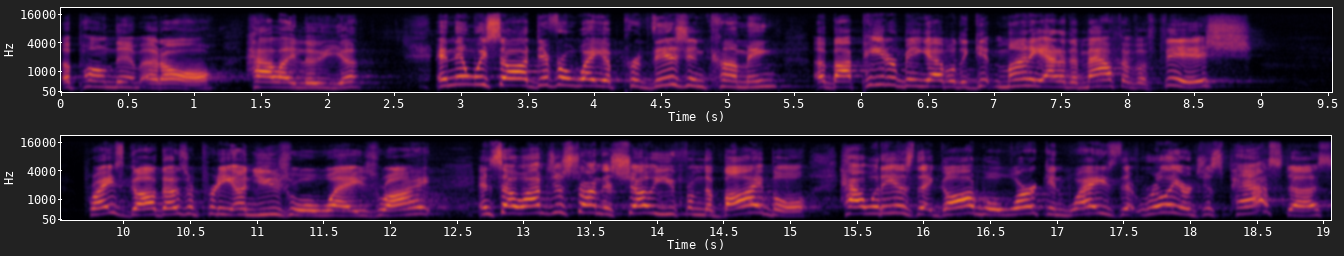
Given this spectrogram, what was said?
upon them at all. Hallelujah. And then we saw a different way of provision coming uh, by Peter being able to get money out of the mouth of a fish. Praise God, those are pretty unusual ways, right? And so I'm just trying to show you from the Bible how it is that God will work in ways that really are just past us,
